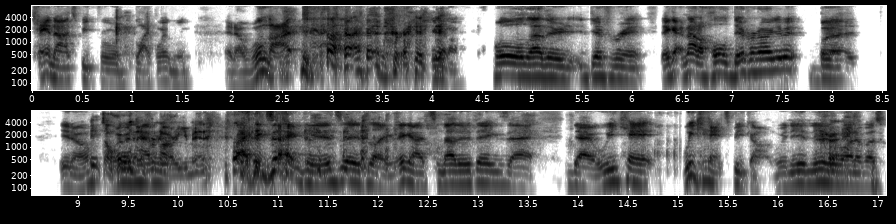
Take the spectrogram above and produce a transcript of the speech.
cannot speak for black women, and I will not. right. you know, whole other different. They got not a whole different argument, but you know, it's a whole different argument. right? Exactly. It's it's like they got some other things that that we can't we can't speak on. We need neither right. one of us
